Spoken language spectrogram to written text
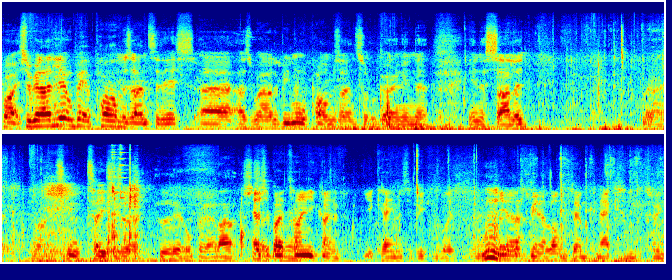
Right, so we're gonna add a little bit of parmesan to this uh, as well. There'll be more parmesan sort of going in the in the salad. Right, right. Just gonna taste a little bit of that. Just That's about the time you kind of you came as a Beefy Boys, isn't it? Mm. Yeah. There's been a long-term connection between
